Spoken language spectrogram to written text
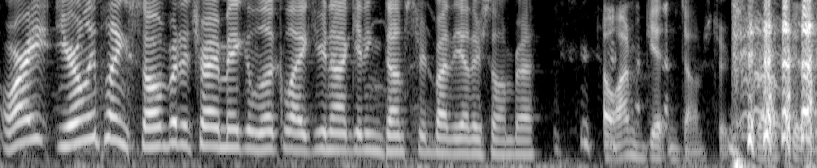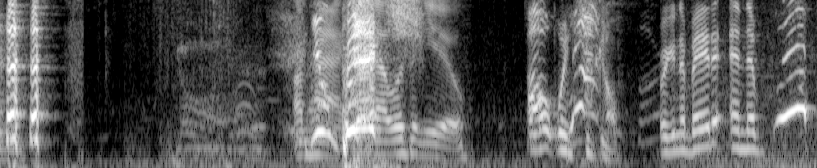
Or are you, you're only playing Sombra to try and make it look like you're not getting dumpstered by the other Sombra. Oh, I'm getting dumpstered. Rob, get over here. I'm You hacked. That bitch! wasn't you. Oh, oh, where'd you go? We're gonna bait it, and then whoop!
